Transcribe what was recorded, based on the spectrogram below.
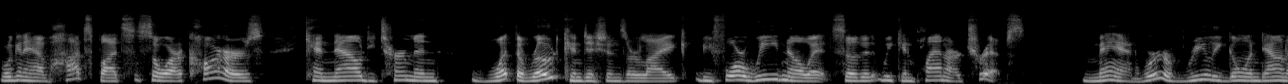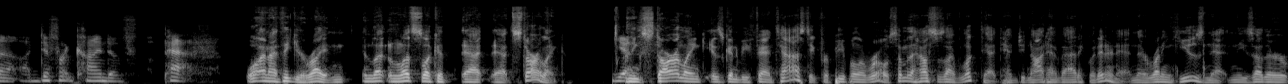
we're going to have hotspots so our cars can now determine what the road conditions are like before we know it so that we can plan our trips man we're really going down a, a different kind of path well, and I think you're right. And, and, let, and let's look at, at, at Starlink. Yes. I think Starlink is going to be fantastic for people in rural. Some of the houses I've looked at had, do not have adequate internet, and they're running HughesNet and these other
